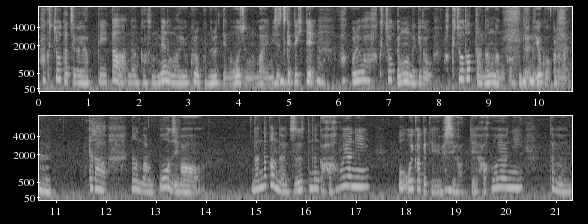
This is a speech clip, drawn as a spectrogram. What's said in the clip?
白鳥たちがやっていたなんかその目の周りを黒く塗るっていうのを王子の前で見せつけてきて、うんあこれは白鳥って思うんだけど白鳥だったら何なのか？みたいなよくわからない。うん。ただなんだろう王子はなんだかんだずっとなんか母親にを追いかけている節があって、母親に多分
